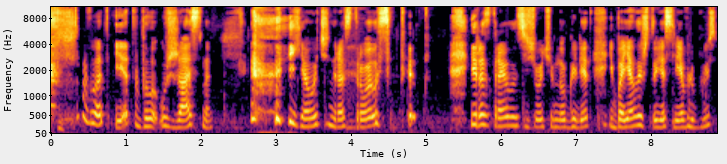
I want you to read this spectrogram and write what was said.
Вот, и это было ужасно. Я очень расстроилась от этого. И расстраивалась еще очень много лет. И боялась, что если я влюблюсь,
